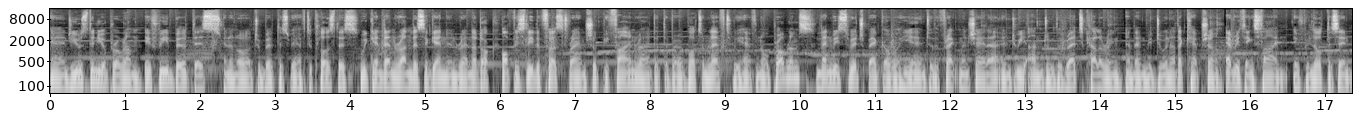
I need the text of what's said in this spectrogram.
and use the new program, if we build this, and in order to build this, we have to close this, we can then run this again in RenderDoc. Obviously, the first frame should be fine, right? At the very bottom left, we have no problems. Then we switch back over here into the fragment shader and we undo the red coloring and then we do another capture. Everything's fine if we load this in.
